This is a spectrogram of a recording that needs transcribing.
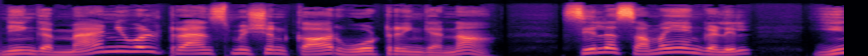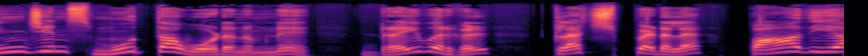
நீங்க மேனுவல் டிரான்ஸ்மிஷன் கார் ஓட்டுறீங்கன்னா சில சமயங்களில் இன்ஜின் ஸ்மூத்தா ஓடணும்னு டிரைவர்கள் கிளட்ச் பெடல பாதியா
